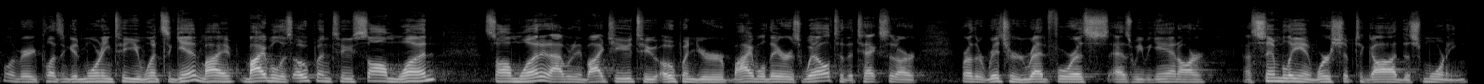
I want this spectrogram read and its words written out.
Well, a very pleasant good morning to you once again. My Bible is open to Psalm 1. Psalm 1, and I would invite you to open your Bible there as well to the text that our brother Richard read for us as we began our assembly and worship to God this morning.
